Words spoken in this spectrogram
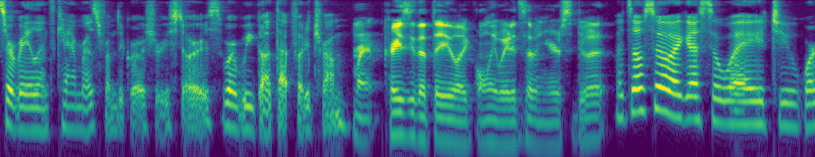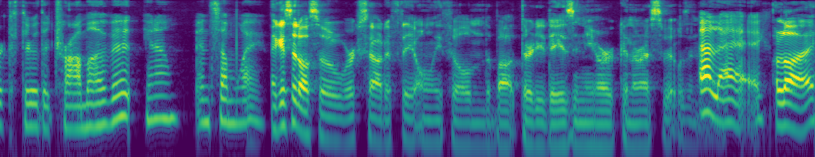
surveillance cameras from the grocery stores where we got that footage from. Right. Crazy that they like only waited seven years to do it. It's also, I guess, a way to work through the trauma of it, you know? In some way. I guess it also works out if they only filmed about 30 days in New York and the rest of it was in LA. LA.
